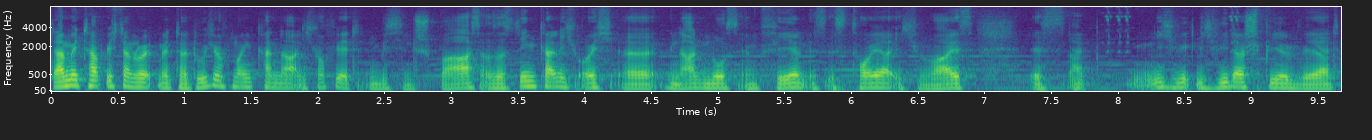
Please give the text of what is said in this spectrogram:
damit habe ich dann Red Matter durch auf meinem Kanal. Ich hoffe, ihr hattet ein bisschen Spaß. Also das Ding kann ich euch äh, gnadenlos empfehlen. Es ist teuer, ich weiß. Es hat nicht wirklich Wiederspielwert.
